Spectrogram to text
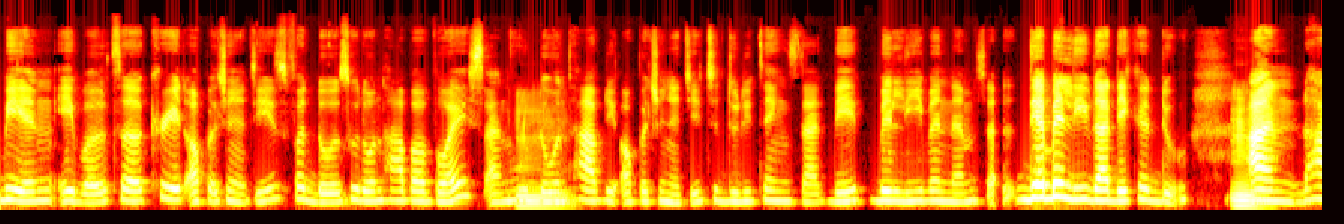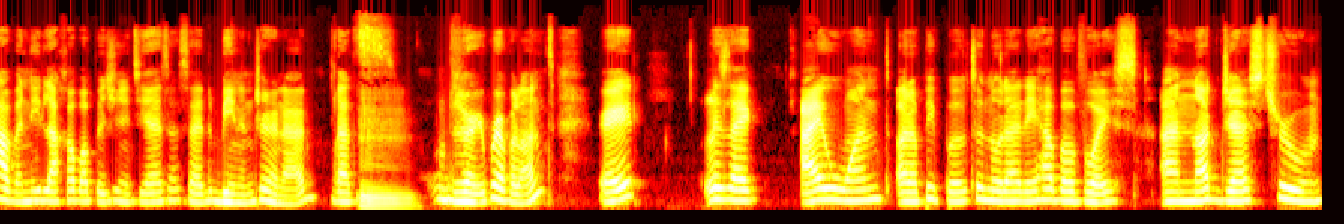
being able to create opportunities for those who don't have a voice and who Mm. don't have the opportunity to do the things that they believe in themselves. They believe that they could do. Mm, And having the lack of opportunity, as I said, being in Trinidad, that's mm, very prevalent, right? It's like I want other people to know that they have a voice and not just through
